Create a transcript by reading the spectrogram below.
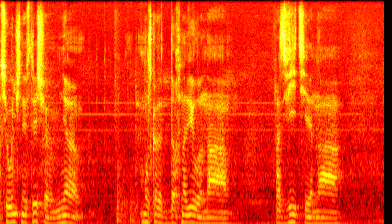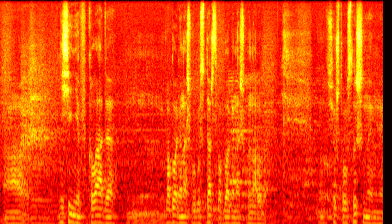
Сегодняшняя встреча меня, можно сказать, вдохновила на развитие, на э, несение вклада во благо нашего государства, во благо нашего народа. Все, что услышано, меня,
